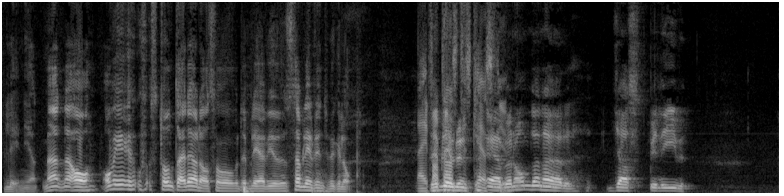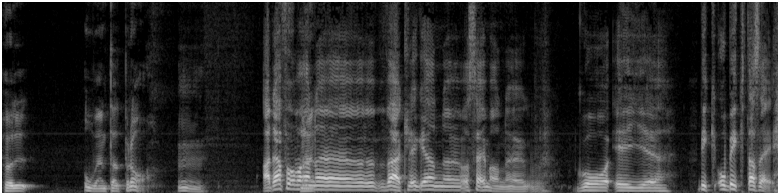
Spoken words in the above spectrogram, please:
linjen. Men ja, om vi struntar i det då så det blev ju, sen blev det inte mycket lopp. Nej, det blev det inte, även om den här Just Believe höll oväntat bra. Mm. Ja, där får man eh, verkligen, eh, vad säger man, eh, gå i och bikta sig.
